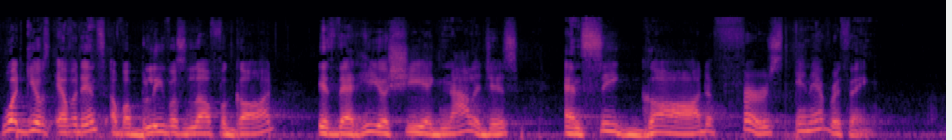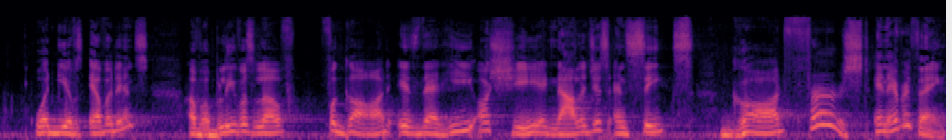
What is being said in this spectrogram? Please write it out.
what gives evidence of a believer's love for God is that he or she acknowledges and seek God first in everything. What gives evidence of a believer's love for God is that he or she acknowledges and seeks God first in everything.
